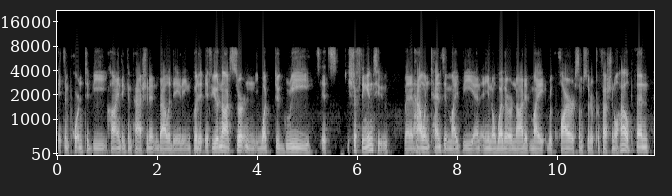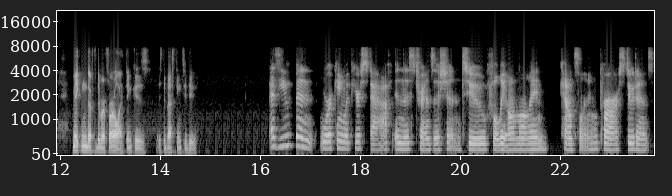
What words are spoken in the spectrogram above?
it's important to be kind and compassionate and validating. But if you're not certain what degree it's shifting into, and how intense it might be and, and you know whether or not it might require some sort of professional help then making the, the referral i think is is the best thing to do. As you've been working with your staff in this transition to fully online counseling for our students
